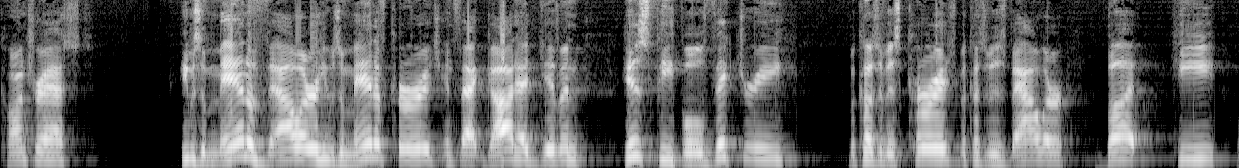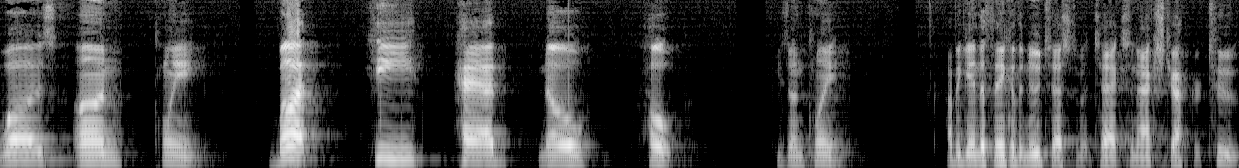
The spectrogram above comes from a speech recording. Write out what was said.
contrast, he was a man of valor, he was a man of courage. In fact, God had given his people victory because of his courage, because of his valor, but he was unclean. But he had no hope. He's unclean. I began to think of the New Testament text in Acts chapter 2.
